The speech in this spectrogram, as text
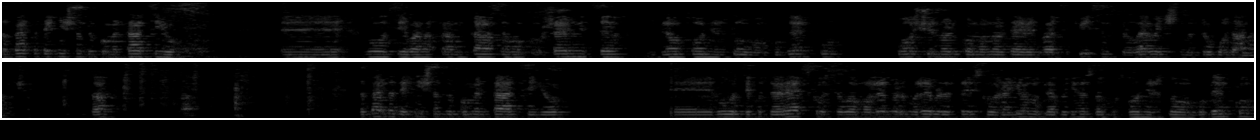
Затвердити технічну документацію вулиці Івана Франка, село Крушельниця для обслуговування житлового будинку площею 0,0928 Стрелевич Дмитру Богдановичу. Так? Затвердити технічну документацію е, вулиці Котляревського, село Можибрилівського району для будівництва обслуговування житлового будинку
